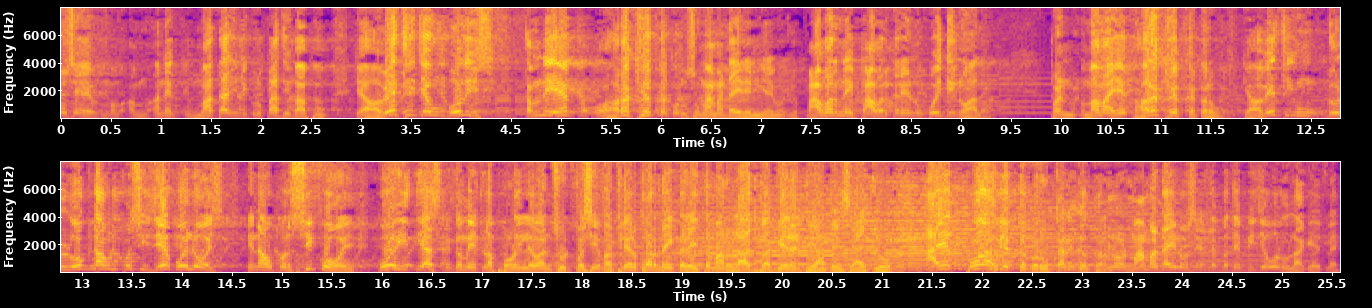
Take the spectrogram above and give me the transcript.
વાંચ્યું છે. અને માતાજીની કૃપાથી બાપુ, કે હવેથી જે હું બોલીશ, તમને એક હરખ વ્યક્ત કરું છું. મામા ડાયરે નહીં આવ્યો એટલે પાવર નહીં, પાવર કરે એનું કોઈ દી ન હાલે. પણ મામા એક હરખ વ્યક્ત કરું કે હવેથી હું લોકડાઉન પછી જે બોલ્યો હોય એના ઉપર સિક્કો હોય, કોઈ ઇતિહાસને ગમે એટલા ફોડી લેવાનું છૂટ પછી એમાં ફેરફાર નહીં કરે તમારો રાજભા ગેરંટી આપે છે. આટલું. આ એક પોરા વ્યક્ત કરું, કારણ કે ઘરનો મામા ડાયરો છે એટલે બધે બીજે ઓલું લાગે એટલે.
